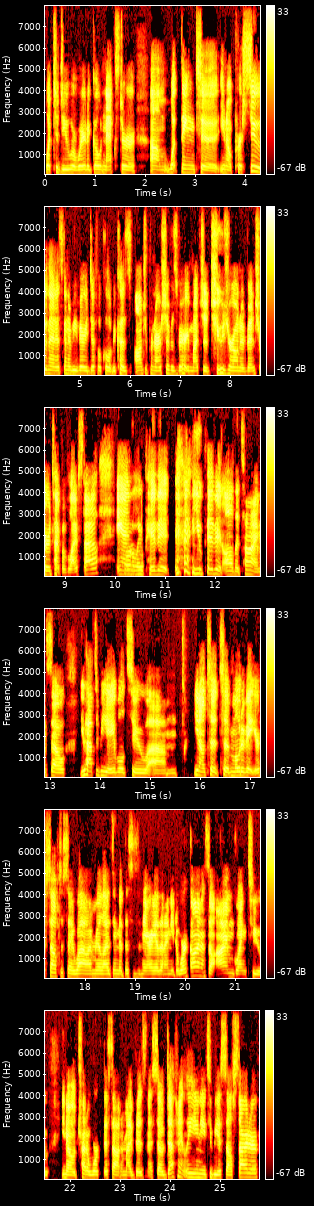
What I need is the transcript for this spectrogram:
what to do or where to go next or um, what thing to, you know, pursue, then it's going to be very difficult because entrepreneurship is very much a choose your own adventure type of lifestyle. And totally. you pivot, you pivot all the time. So you have to be able to, um, you know to to motivate yourself to say wow i'm realizing that this is an area that i need to work on and so i'm going to you know try to work this out in my business. So definitely you need to be a self starter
